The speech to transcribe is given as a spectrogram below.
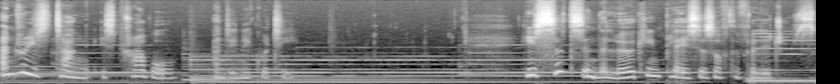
Under his tongue is trouble and iniquity. He sits in the lurking places of the villages.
